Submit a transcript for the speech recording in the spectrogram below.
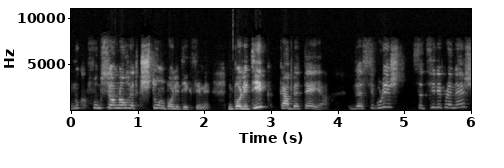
nuk funksionohet kështu në politikë, Thimi. Në politikë ka beteja dhe sigurisht secili prej nesh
